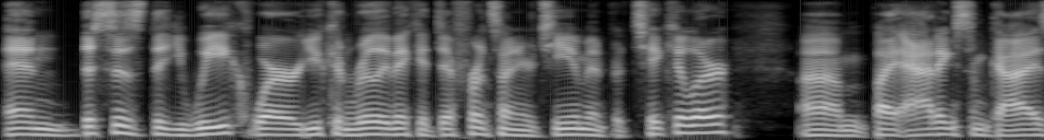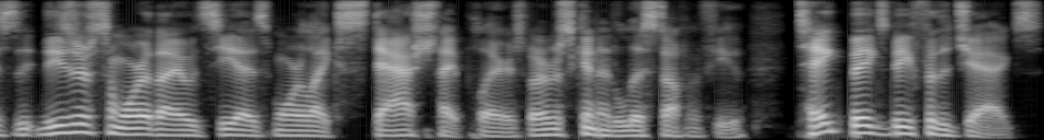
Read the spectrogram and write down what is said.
And this is the week where you can really make a difference on your team in particular um, by adding some guys. These are some more that I would see as more like stash type players, but I'm just going to list off a few. Tank Bigsby for the Jags,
